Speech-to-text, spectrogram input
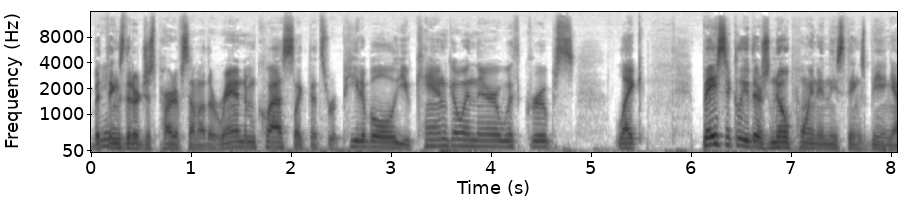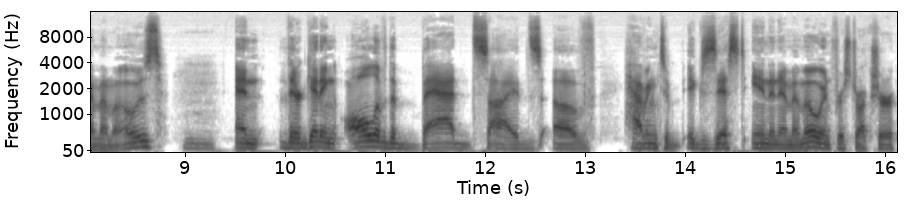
But things that are just part of some other random quest like that's repeatable you can go in there with groups. Like basically there's no point in these things being mmos hmm. and they're getting all of the bad sides of having to exist in an mmo infrastructure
